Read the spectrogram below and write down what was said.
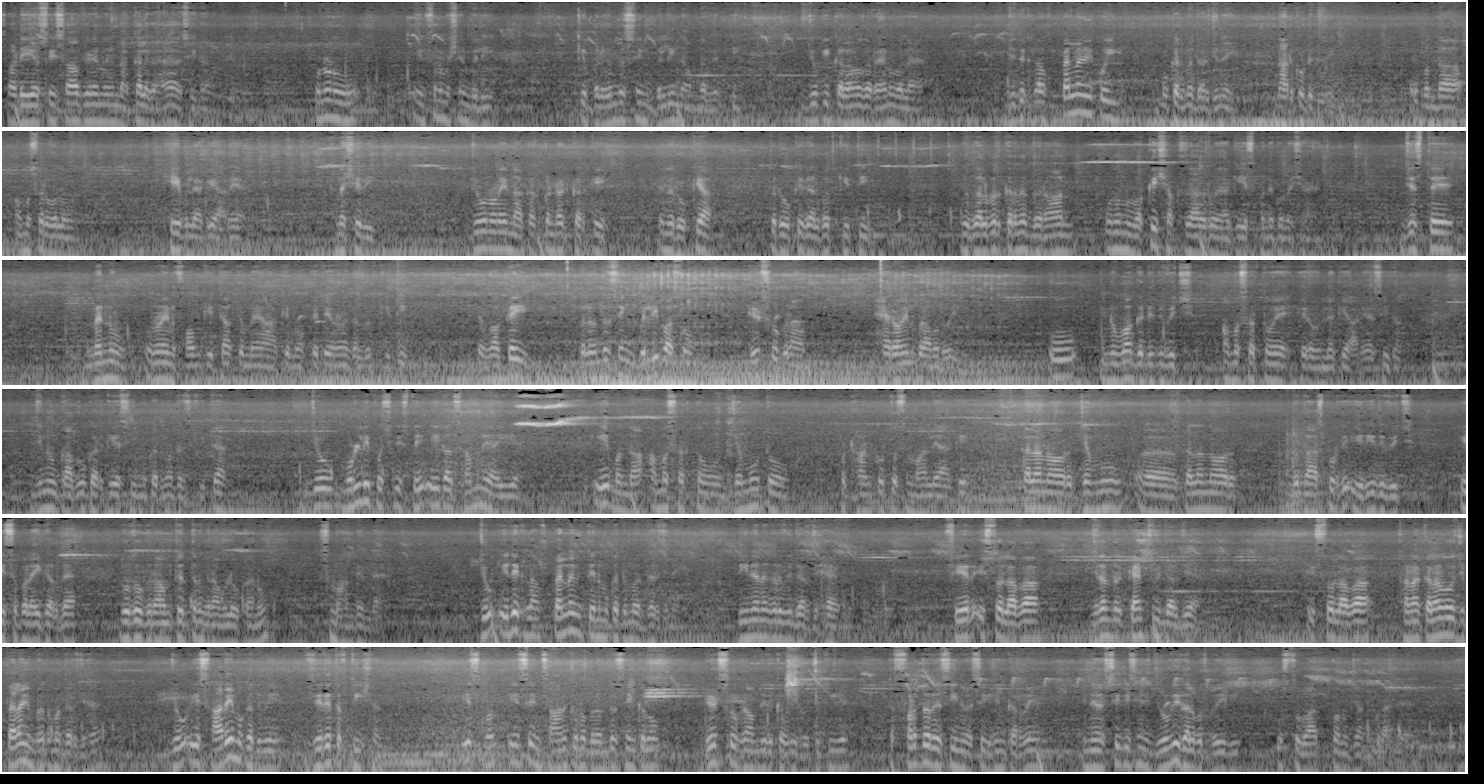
ਸਾਡੇ ਐਸਆਈ ਸਾਹਿਬ ਜਿਹੜੇ ਨੇ ਨਾਕਾ ਲਗਾਇਆ ਹੋਇਆ ਸੀਗਾ, ਉਹਨਾਂ ਨੂੰ ਇਨਫੋਰਮੇਸ਼ਨ ਮਿਲੀ ਕਿ ਬਲਵਿੰਦਰ ਸਿੰਘ ਬਿੱਲੀ ਨਾਮ ਦਾ ਵਿਅਕਤੀ, ਜੋ ਕਿ ਕਲਾਨੋ ਦਾ ਰਹਿਣ ਵਾਲਾ ਹੈ, ਜਿਹਦੇ ਖਿਲਾਫ ਪਹਿਲਾਂ ਵੀ ਕੋਈ ਮੁਕੱਦਮੇ ਦਰਜ ਨਹੀਂ ਨਾਰਕੋਟਿਕ ਦੀ। ਉਹ ਬੰਦਾ ਅੰਮ੍ਰਿਤਸਰ ਵੱਲੋਂ ਖੇਪ ਲੈ ਕੇ ਆ ਰਿਹਾ ਨਸ਼ੇ ਦੀ। ਜੋ ਉਹਨਾਂ ਨੇ ਨਾਕਾ ਕੰਡਕਟ ਕਰਕੇ ਇਹਨੂੰ ਰੋਕਿਆ ਤੇ ਰੋਕ ਕੇ ਗੱਲਬਾਤ ਕੀਤੀ। ਜੋ ਗੱਲਬਾਤ ਕਰਨ ਦੇ ਦੌਰਾਨ ਉਹਨਾਂ ਨੂੰ ਵਾਕਈ ਸ਼ੱਕ ਜ਼ਾਹਰ ਹੋਇਆ ਕਿ ਇਸ ਬੰਦੇ ਕੋਲ ਨਸ਼ਾ ਹੈ, ਜਿਸ ਤੇ ਮੈਨੂੰ ਉਹਨਾਂ ਨੇ ਇਨਫੋਰਮ ਕੀਤਾ ਕਿ ਮੈਂ ਆ ਕੇ ਮੌਕੇ ਤੇ ਉਹਨਾਂ ਨਾਲ ਗੱਲਬਾਤ ਕੀਤੀ ਤੇ ਵਾਕਈ ਬਲਵਿੰਦਰ ਸਿੰਘ ਬਿੱਲੀ ਪਾਸੋਂ 150 ਗ੍ਰਾਮ ਹੈਰੋਇਨ ਬਰਾਮਦ ਹੋਈ। ਉਹ ਇਨੋਵਾ ਗੱਡੀ ਦੇ ਵਿੱਚ ਅੰਮ੍ਰਿਤਸਰ ਤੋਂ ਇਹ ਹੈਰੋਇਨ ਲੈ ਕੇ ਆ ਰਿਹਾ ਸੀਗਾ ਜਿਹਨੂੰ ਕਾਬੂ ਕਰਕੇ ਅਸੀਂ ਮੁਕੱਦਮਾ ਦਰਜ ਕੀਤਾ। ਜੋ ਮੁੱਢਲੀ ਪੁੱਛਗਿੱਛ ਤੇ ਇਹ ਗੱਲ ਸਾਹਮਣੇ ਆਈ ਹੈ ਇਹ ਬੰਦਾ ਅੰਮ੍ਰਿਤਸਰ ਤੋਂ ਜੰਮੂ ਤੋਂ ਪਠਾਨਕੋਟ ਤੋਂ ਸਮਾਨ ਲਿਆ ਕੇ ਕਲਾਨੌਰ ਜੰਮੂ ਅ, ਕਲਾਨੌਰ ਗੁਰਦਾਸਪੁਰ ਦੇ ਏਰੀਆ ਦੇ ਵਿੱਚ ਇਹ ਸਪਲਾਈ ਕਰਦਾ ਹੈ। 2-2 ਗ੍ਰਾਮ ਤੇ 3 ਗ੍ਰਾਮ ਲੋਕਾਂ ਨੂੰ ਸਮਾਨ ਦਿੰਦਾ ਹੈ। ਜੋ ਇਹਦੇ ਖਿਲਾਫ ਪਹਿਲਾਂ ਵੀ ਤਿੰਨ ਮੁਕੱਦਮੇ ਦਰਜ ਨੇ। ਦੀਨਾਨਗਰ ਵੀ ਦਰਜ ਹੈ। ਫਿਰ ਇਸ ਤੋਂ ਇਲਾਵਾ ਜਲੰਧਰ ਕੈਂਟ ਵੀ ਦਰਜ ਹੈ। ਇਸ ਤੋਂ ਇਲਾਵਾ ਥਾਣਾ ਕਲਾਨੌਰ 'ਚ ਪਹਿਲਾਂ ਵੀ ਮੁਕੱਦਮਾ ਦਰਜ ਹੈ। ਜੋ ਇਹ ਸਾਰੇ ਮੁਕੱਦਮੇ ਜ਼ੇਰੇ ਤਫਤੀਸ਼ ਹਨ। ਇਸ ਇਸ ਇਨਸਾਨ ਕੋਲੋਂ, ਬਲਵਿੰਦਰ ਸਿੰਘ ਕੋਲੋਂ 150 ਗ੍ਰਾਮ ਦੀ ਰਿਕਵਰੀ ਹੋ ਚੁੱਕੀ ਹੈ। ਤੇ ਫਰਦਰ ਅਸੀਂ ਇਨਵੈਸਟੀਗੇਸ਼ਨ ਕਰ ਰਹੇ ਹਾਂ। ਇਨਵੈਸਟੀਗੇਸ਼ਨ ਜੋ ਵੀ ਗੱਲਬਾਤ ਹੋਏਗੀ, ਉਸ ਤੋਂ ਬਾਅਦ ਤੁਹਾਨੂੰ ਜਾਣੂ ਕਰਾਇਆ ਜਾਏਗਾ।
